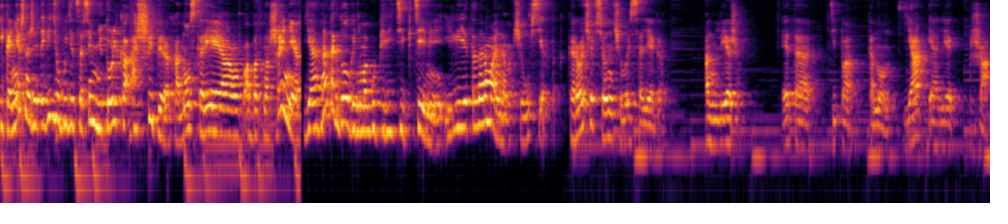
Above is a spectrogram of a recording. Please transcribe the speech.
И, конечно же, это видео будет совсем не только о шиперах, оно скорее об отношениях. Я одна так долго не могу перейти к теме, или это нормально вообще у всех так? Короче, все началось с Олега. Анлежа. Это типа канон. Я и Олег Жа.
